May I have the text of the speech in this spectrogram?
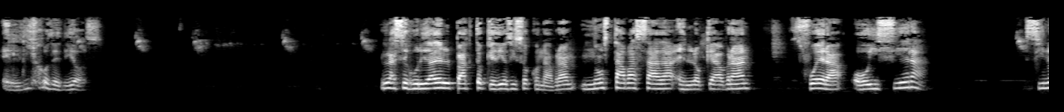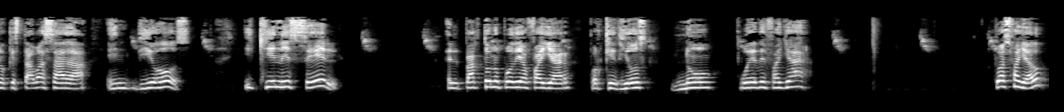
El Hijo de Dios la seguridad del pacto que Dios hizo con Abraham no está basada en lo que Abraham fuera o hiciera, sino que está basada en Dios. ¿Y quién es Él? El pacto no podía fallar porque Dios no puede fallar. ¿Tú has fallado?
